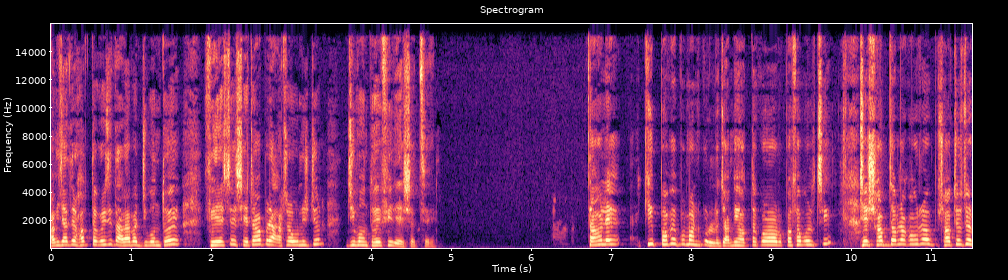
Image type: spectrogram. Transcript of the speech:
আমি যাদের হত্যা করেছি তারা আবার জীবন্ত হয়ে ফিরে এসেছে, সেটাও প্রায় আঠারো উনিশ জন জীবন্ত হয়ে ফিরে এসেছে। তাহলে কীভাবে প্রমাণ করল যে আমি হত্যা করার কথা বলছি? যে শব্দ আমরা কখনো সচরাচর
